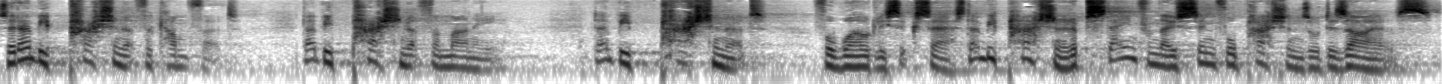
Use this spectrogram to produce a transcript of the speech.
So don't be passionate for comfort. Don't be passionate for money. Don't be passionate for worldly success. Don't be passionate. Abstain from those sinful passions or desires.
